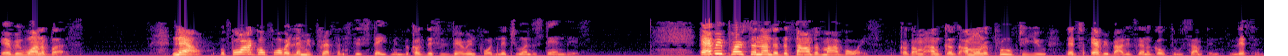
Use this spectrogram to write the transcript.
Every one of us. Now, before I go forward, let me preface this statement because this is very important that you understand this. Every person under the sound of my voice, because I'm, I'm, cause I'm going to prove to you that everybody's going to go through something. Listen.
